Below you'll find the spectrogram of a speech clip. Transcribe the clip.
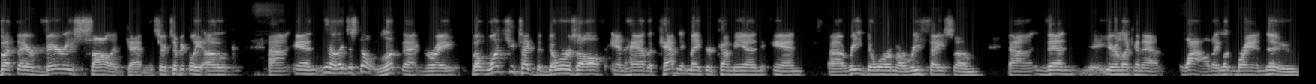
but they are very solid cabinets. They're typically oak. Uh, and you know they just don't look that great. But once you take the doors off and have a cabinet maker come in and uh, redoor them or reface them, uh, then you're looking at wow, they look brand new.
